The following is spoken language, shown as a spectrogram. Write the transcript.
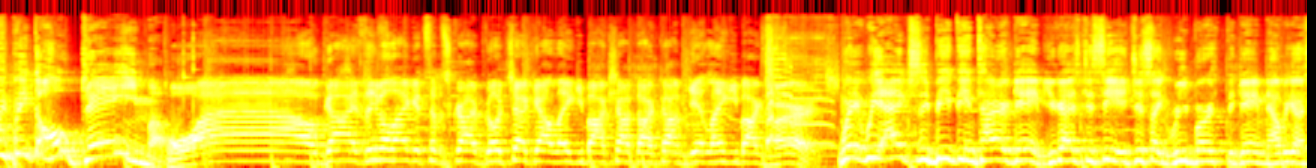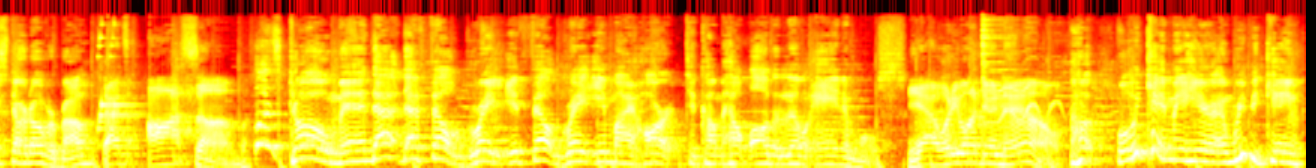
We beat the whole game. Wow, guys, leave a like and subscribe. Go check out LankyBoxShop.com. Get LankyBox merch. Wait, we actually beat the entire game. You guys can see it just like rebirthed the game. Now we gotta start over, bro. That's awesome. Let's go, man. That that felt great. It felt great in my heart to come help all the little animals. Yeah, what do you want to do now? well, we came in here and we became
